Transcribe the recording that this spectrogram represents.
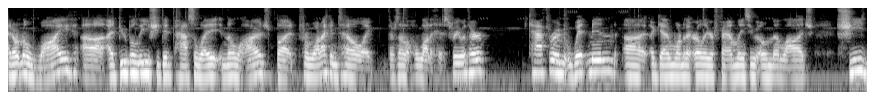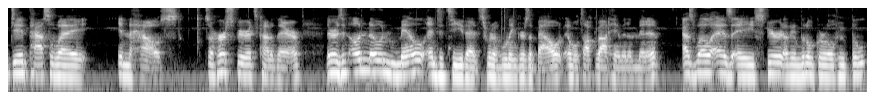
I don't know why. Uh, I do believe she did pass away in the lodge, but from what I can tell, like there's not a whole lot of history with her. Catherine Whitman, uh, again one of the earlier families who owned the lodge, she did pass away in the house, so her spirit's kind of there. There is an unknown male entity that sort of lingers about, and we'll talk about him in a minute, as well as a spirit of a little girl who be-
